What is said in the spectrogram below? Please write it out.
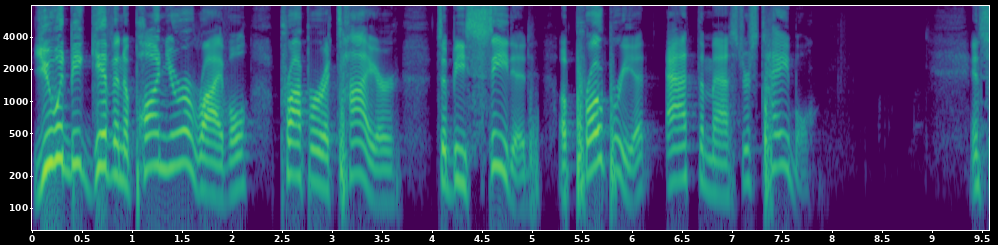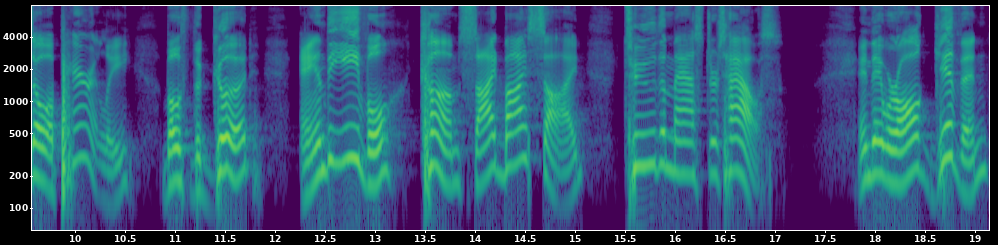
You would be given upon your arrival proper attire to be seated appropriate at the master's table. And so apparently, both the good and the evil come side by side to the master's house. And they were all given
